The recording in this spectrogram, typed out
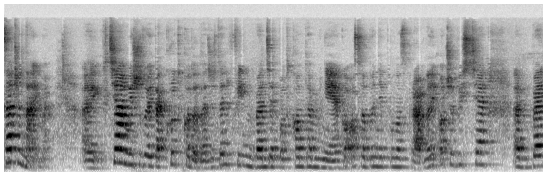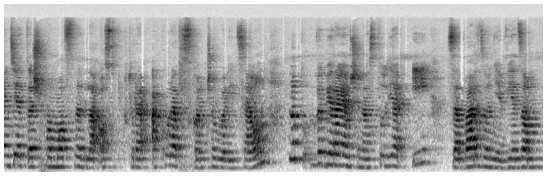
zaczynajmy. E, Chciałam jeszcze tutaj tak krótko dodać, że ten film będzie pod kątem mnie jako osoby niepełnosprawnej. Oczywiście będzie też pomocny dla osób, które akurat skończyły liceum lub wybierają się na studia i za bardzo nie wiedzą,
